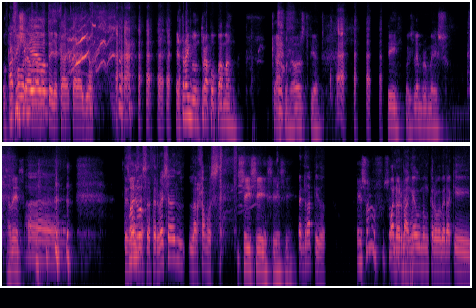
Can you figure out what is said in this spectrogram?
O que fixen é... Eu... botella, carallo. e traime un trapo pa man. Cajo na hostia. Sí, pois lembrome eso. A ver. Uh... Despois bueno, desa cervexa largamos. Sí, sí, sí, sí. Ben rápido. É solo, solo bueno, hermán, eu non quero beber aquí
